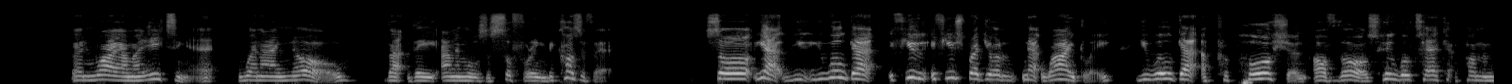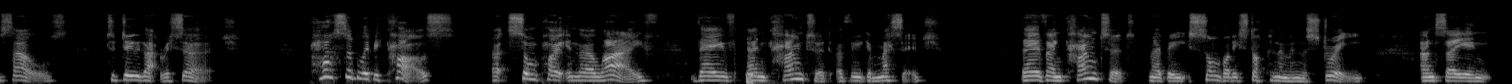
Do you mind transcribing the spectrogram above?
then why am I eating it when I know that the animals are suffering because of it? So yeah, you, you will get, if you, if you spread your net widely, you will get a proportion of those who will take it upon themselves to do that research. Possibly because at some point in their life, they've encountered a vegan message, they've encountered maybe somebody stopping them in the street and saying,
